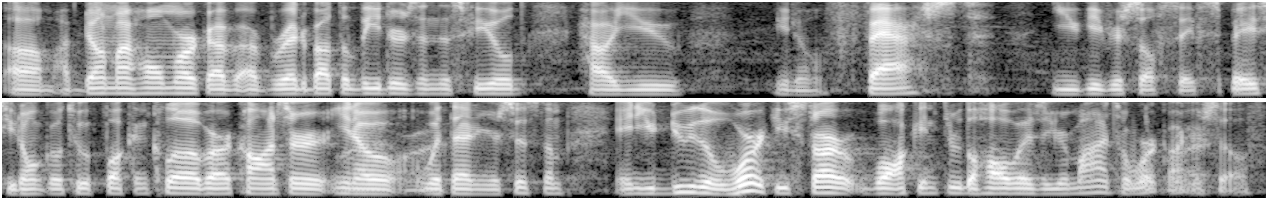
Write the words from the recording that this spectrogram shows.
Um, I've done my homework. I've I've read about the leaders in this field. How you you know fast. You give yourself safe space. You don't go to a fucking club or a concert, you know, Right, right. with that in your system. And you do the work. You start walking through the hallways of your mind to work on yourself.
